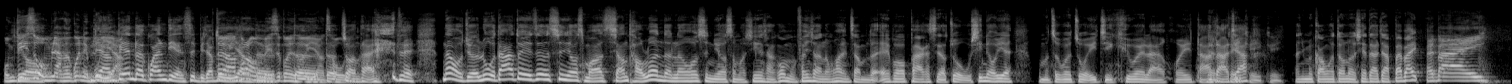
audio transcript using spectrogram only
我们第一次我们两个观点不一样，两边的观点是比较不一样的。对啊，不然我们每次观点都一样的状态。对，那我觉得如果大家对这个事情有什么想讨论的呢，或是你有什么心想跟我们分享的话，你在我们的 Apple Podcast 要做五星留言，我们就会做一集 Q&A 来回答大家。可以可以，可以。那你们告个段落，谢谢大家，拜拜，拜拜。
